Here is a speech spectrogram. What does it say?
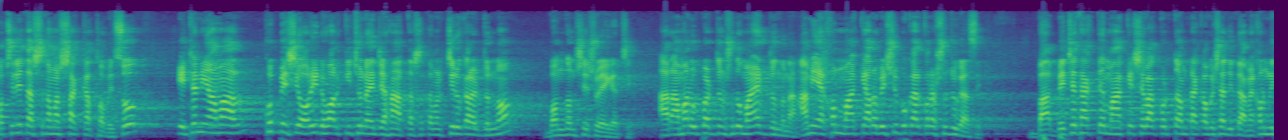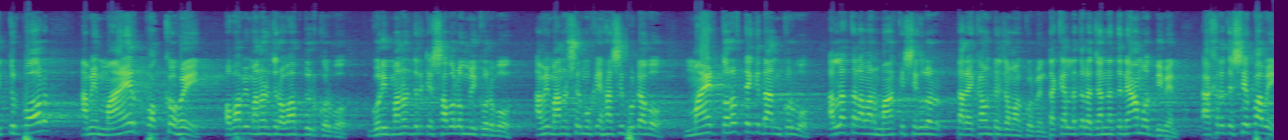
অচিরেই তার সাথে আমার সাক্ষাৎ হবে। সো এটা নিয়ে আমার খুব বেশি অরিড হওয়ার কিছু নাই যে হ্যাঁ তার সাথে আমার চিরকালের জন্য বন্ধন শেষ হয়ে গেছে। আর আমার উপার্জন শুধু মায়ের জন্য না, আমি এখন মাকে আরও বেশি উপকার করার সুযোগ আছে। বা বেঁচে থাকতে মাকে সেবা করতাম, টাকা পয়সা দিতাম, এখন মৃত্যুর পর আমি মায়ের পক্ষ হয়ে অভাবী মানুষদের অভাব দূর করব, গরিব মানুষদেরকে স্বাবলম্বী করব, আমি মানুষের মুখে হাসি ফুটাবো, মায়ের তরফ থেকে দান করব। আল্লাহ তালা আমার মাকে সেগুলোর তার অ্যাকাউন্টে জমা করবেন, তাকে আল্লাহ তালা জান্নাতে নিয়ামত দিবেন, আখরাতে সে পাবে।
